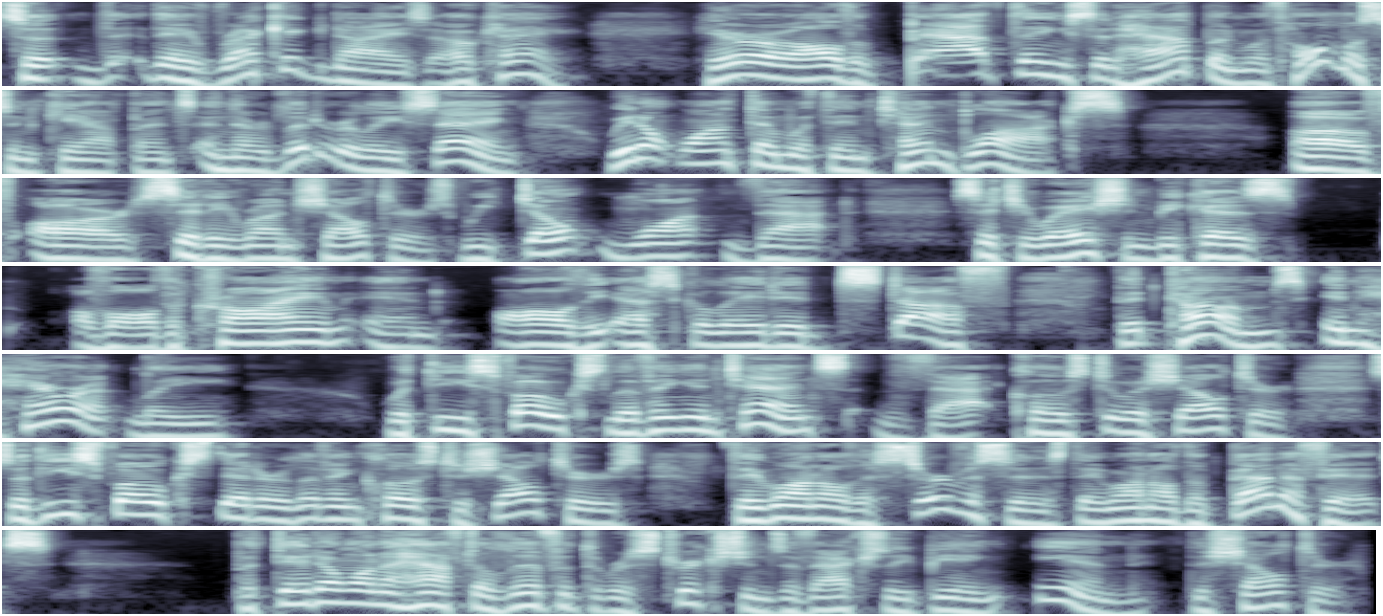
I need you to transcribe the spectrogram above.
So th- they recognize, okay, here are all the bad things that happen with homeless encampments. And they're literally saying, we don't want them within 10 blocks of our city run shelters. We don't want that situation because of all the crime and all the escalated stuff that comes inherently with these folks living in tents that close to a shelter. So these folks that are living close to shelters, they want all the services, they want all the benefits, but they don't want to have to live with the restrictions of actually being in the shelter.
